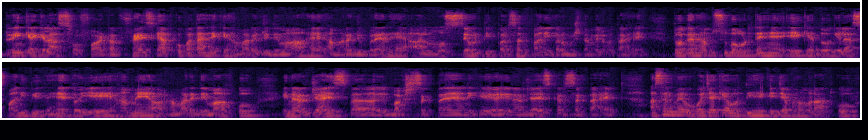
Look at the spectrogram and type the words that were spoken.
drink a glass of water फ्रेंड्स क्या आपको पता है कि हमारा जो दिमाग है, हमारा जो ब्रेन है ऑलमोस्ट सेवेंटी परसेंट पानी पर मुश्तमिल होता है। तो अगर हम सुबह उठते हैं, एक या दो गिलास पानी पीते हैं तो ये हमें और हमारे दिमाग को इनर्जाइज बख्श सकता है, यानी कि इनर्जाइज कर सकता है। असल में वजह क्या होती है कि जब हम रात को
